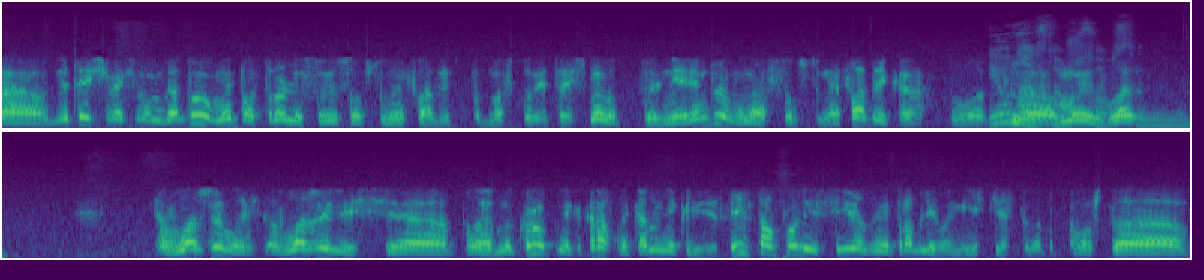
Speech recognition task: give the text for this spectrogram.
А, в 2008 году мы построили свою собственную фабрику в Подмосковье. То есть мы вот не арендуем, у нас собственная фабрика. Вот. И у нас А, тоже мы собственная. вложилось, вложились э, мы крупные как раз накануне кризиса. И столкнулись с серьезными проблемами, естественно, потому что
